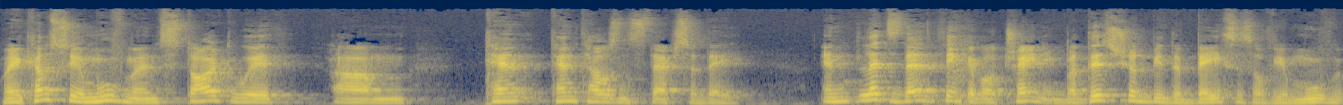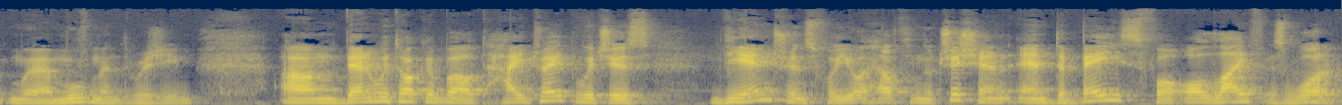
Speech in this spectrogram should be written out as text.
when it comes to your movement, start with um, 10,000 steps a day. And let's then think about training, but this should be the basis of your move, uh, movement regime. Um, then we talk about hydrate, which is the entrance for your healthy nutrition, and the base for all life is water.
